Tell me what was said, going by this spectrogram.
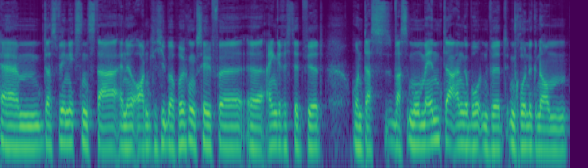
ähm, dass wenigstens da eine ordentliche Überbrückungshilfe äh, eingerichtet wird und das, was im Moment da angeboten wird, im Grunde genommen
